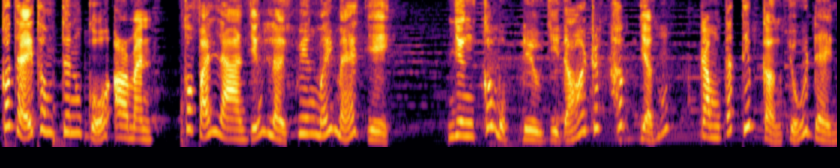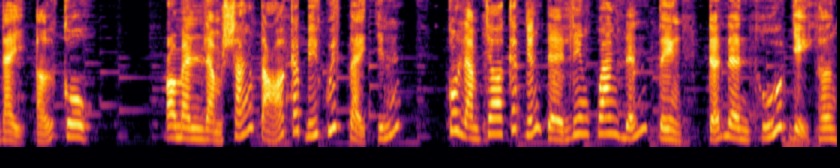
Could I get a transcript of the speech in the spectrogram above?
Có thể thông tin của Arman không phải là những lời khuyên mới mẻ gì, nhưng có một điều gì đó rất hấp dẫn trong cách tiếp cận chủ đề này ở cô. Roman làm sáng tỏ các bí quyết tài chính. Cô làm cho các vấn đề liên quan đến tiền trở nên thú vị hơn.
